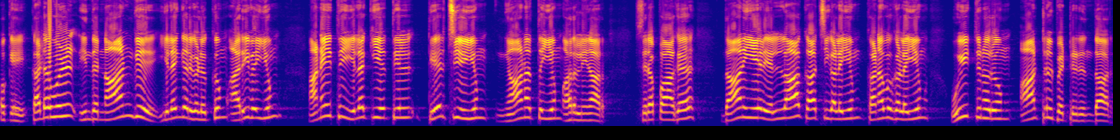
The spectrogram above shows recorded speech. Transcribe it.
ஓகே கடவுள் இந்த நான்கு இளைஞர்களுக்கும் அறிவையும் அனைத்து இலக்கியத்தில் தேர்ச்சியையும் ஞானத்தையும் அருளினார். சிறப்பாக தானியல் எல்லா காட்சிகளையும் கனவுகளையும் உயிர்த்துணரும் ஆற்றல் பெற்றிருந்தார்.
